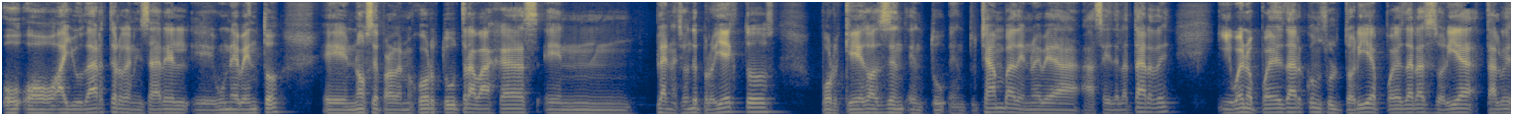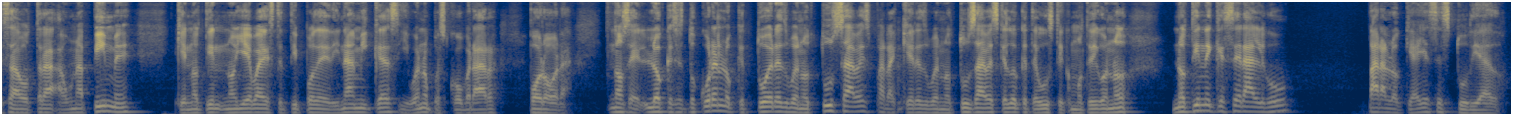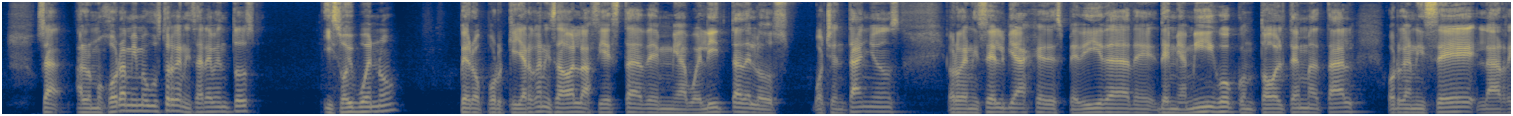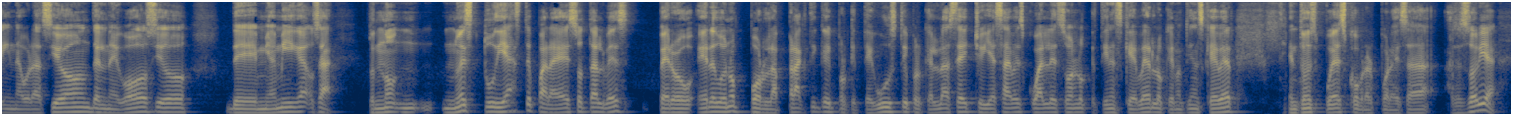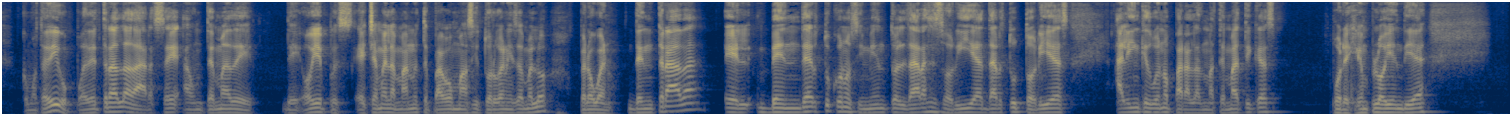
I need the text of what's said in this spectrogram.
o, ayudarte a organizar eh, un evento. Eh, no sé, para lo mejor tú trabajas en planeación de proyectos, porque eso haces en, tu, en tu chamba de 9 a, 6 de la tarde. Y bueno, puedes dar consultoría, puedes dar asesoría tal vez a otra, a una pyme que no, tiene, no lleva este tipo de dinámicas y bueno, pues cobrar por hora. No sé, lo que se te ocurra en lo que tú eres bueno, tú sabes para qué eres bueno, tú sabes qué es lo que te gusta y como te digo, no, no tiene que ser algo para lo que hayas estudiado. O sea, a lo mejor a mí me gusta organizar eventos y soy bueno, pero porque ya he organizado la fiesta de mi abuelita de los 80 años, organicé el viaje de despedida de, de, mi amigo con todo el tema tal, organicé la reinauguración del negocio de mi amiga, o sea, pues no, no estudiaste para eso tal vez, pero eres bueno por la práctica y porque te gusta y porque lo has hecho y ya sabes cuáles son lo que tienes que ver, lo que no tienes que ver, entonces puedes cobrar por esa asesoría. Como te digo, puede trasladarse a un tema de, de oye, pues échame la mano y te pago más y tú organízamelo, pero bueno, de entrada, el vender tu conocimiento, el dar asesoría, dar tutorías alguien que es bueno para las matemáticas, por ejemplo, hoy en día,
